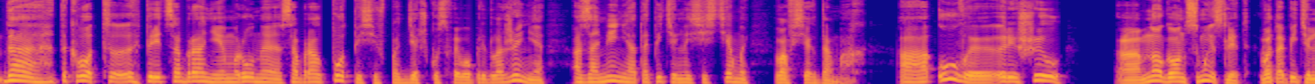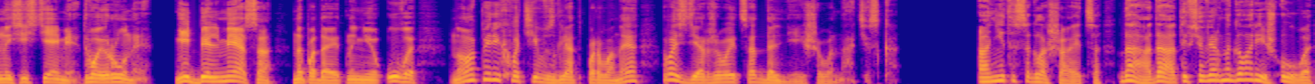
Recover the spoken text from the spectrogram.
Да, так вот, э, перед собранием Руне собрал подписи в поддержку своего предложения о замене отопительной системы во всех домах. А Уве решил... «А много он смыслит в отопительной системе, твой Руне? Не бельмеса!» — нападает на нее Уве, но, перехватив взгляд Парване, воздерживается от дальнейшего натиска. Анита соглашается. «Да, да, ты все верно говоришь, Ува,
